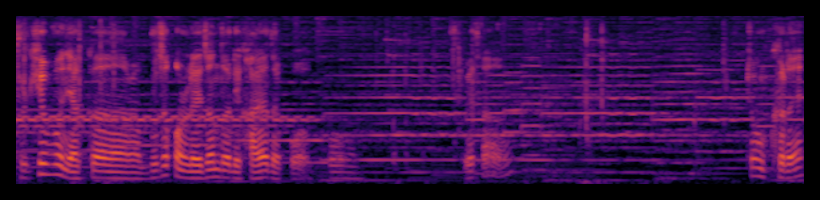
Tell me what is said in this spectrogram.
불큐브는 약간 무조건 legendary 가야 될 것 같고. 왜 사? 좀 그래?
